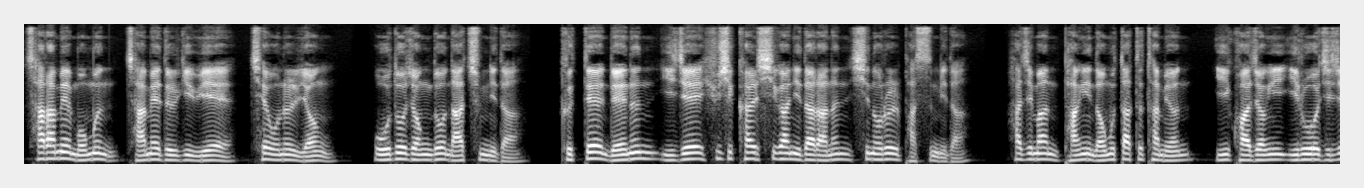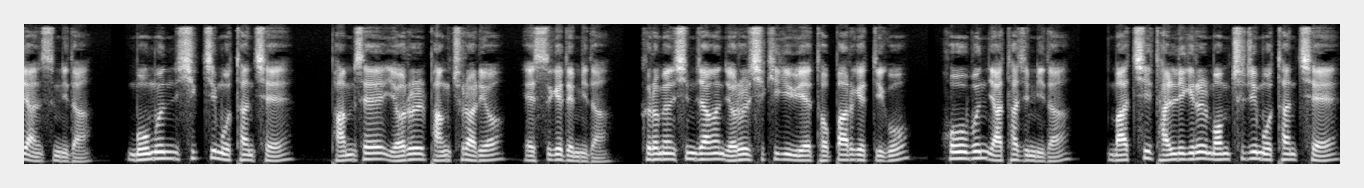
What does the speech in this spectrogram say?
사람의 몸은 잠에 들기 위해 체온을 0, 5도 정도 낮춥니다. 그때 뇌는 이제 휴식할 시간이다라는 신호를 받습니다. 하지만 방이 너무 따뜻하면 이 과정이 이루어지지 않습니다. 몸은 식지 못한 채 밤새 열을 방출하려 애쓰게 됩니다. 그러면 심장은 열을 식히기 위해 더 빠르게 뛰고 호흡은 얕아집니다. 마치 달리기를 멈추지 못한 채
